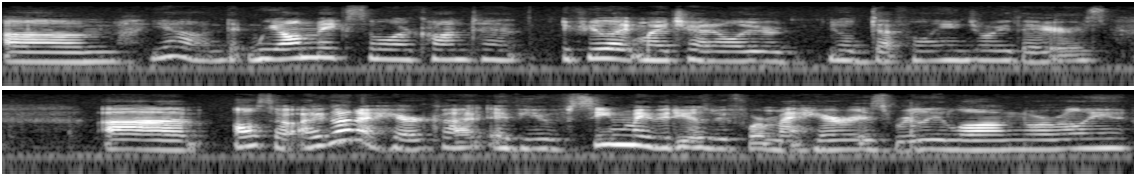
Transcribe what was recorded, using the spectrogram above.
um yeah we all make similar content. If you like my channel you you'll definitely enjoy theirs. Um also i got a haircut. If you've seen my videos before my hair is really long normally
